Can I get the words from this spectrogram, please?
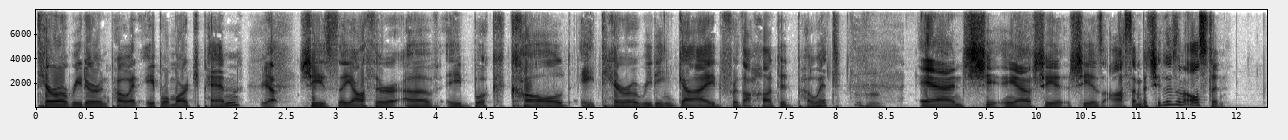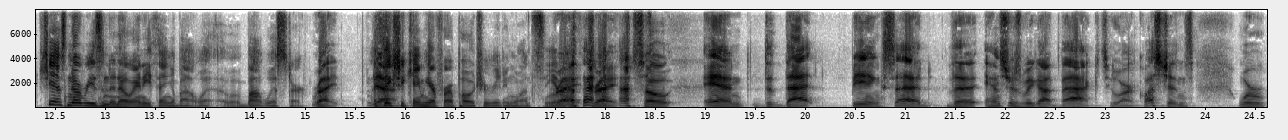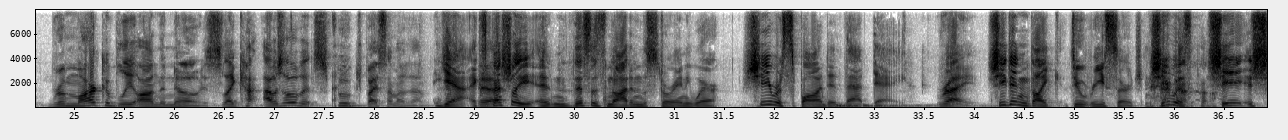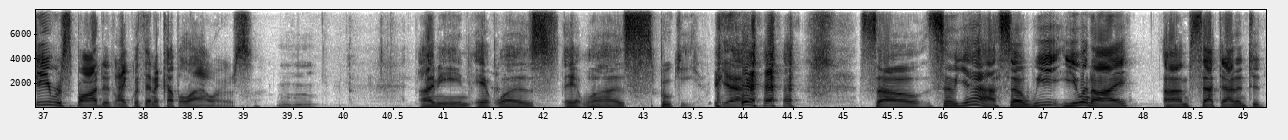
tarot reader and poet April March Penn. Yep. she's the author of a book called "A Tarot Reading Guide for the Haunted Poet," Mm-hmm. And she, you know, she she is awesome, but she lives in Allston. She has no reason to know anything about about Worcester. Right. I think she came here for a poetry reading once. You know? right, right. So, and th- that being said, the answers we got back to our questions were remarkably on the nose. Like I was a little bit spooked by some of them. Yeah, especially, and this is not in the story anywhere. She responded that day. Right. She didn't like do research. She was she she responded like within a couple hours. I mean, it was it was spooky. Yeah. So so yeah, so we you and I um, sat down and to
